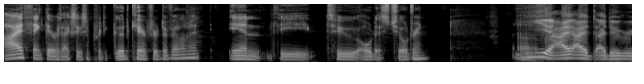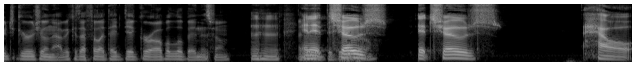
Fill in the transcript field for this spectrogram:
i think there was actually some pretty good character development in the two oldest children um, yeah, I, I I do agree, agree with you on that because I feel like they did grow up a little bit in this film. mhm. And it they did grow. shows it shows how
